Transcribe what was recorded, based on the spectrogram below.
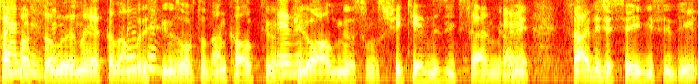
kalp Kendiniz de- hastalığına yakalanma Tabii. riskiniz ortadan kalkıyor. Evet. Kilo almıyorsunuz, şekeriniz yükselmiyor. Hani Evet. sadece sevgisi değil,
